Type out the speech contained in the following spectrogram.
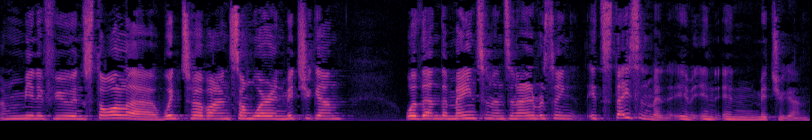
I mean, if you install a wind turbine somewhere in Michigan, well, then the maintenance and everything, it stays in, in, in Michigan.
